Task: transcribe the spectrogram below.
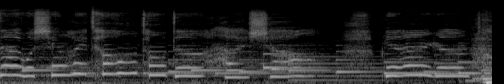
在我心里偷偷的还笑，别人的。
